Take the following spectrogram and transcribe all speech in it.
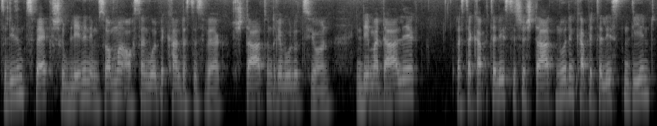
Zu diesem Zweck schrieb Lenin im Sommer auch sein wohl bekanntestes Werk Staat und Revolution, in dem er darlegt, dass der kapitalistische Staat nur den Kapitalisten dient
